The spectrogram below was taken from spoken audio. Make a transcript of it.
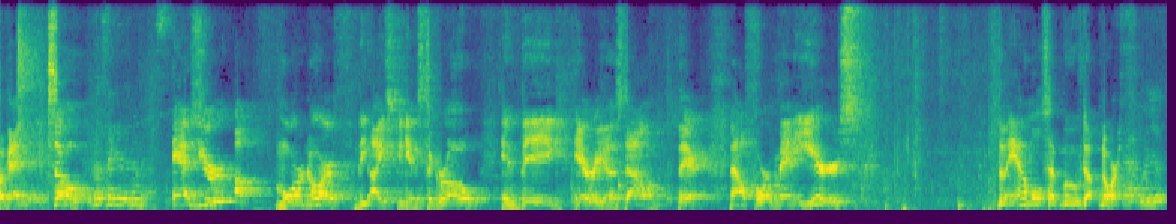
Okay? So It looks like a little mess. as you're up more north, the ice begins to grow in big areas down there. Now, for many years, the animals have moved up north. That where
